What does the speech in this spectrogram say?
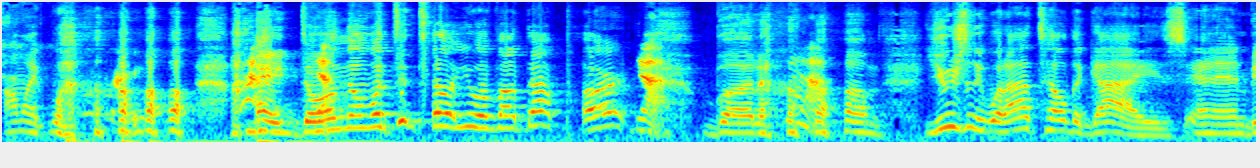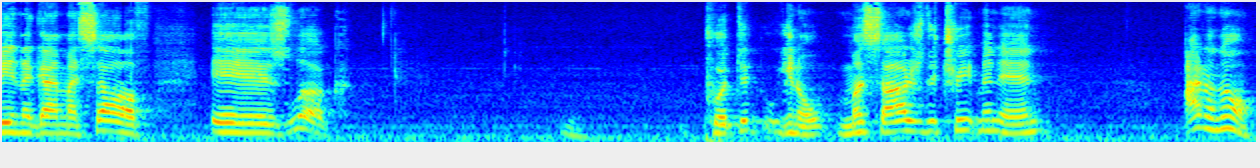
I'm like, well, right. I don't yeah. know what to tell you about that part. Yeah. But yeah. Um, usually, what I tell the guys, and being a guy myself, is look, put the, you know, massage the treatment in. I don't know.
